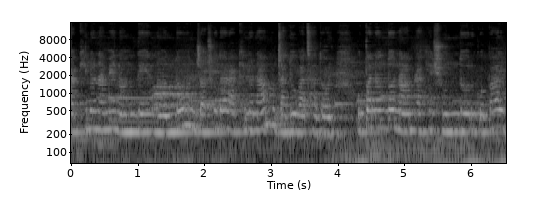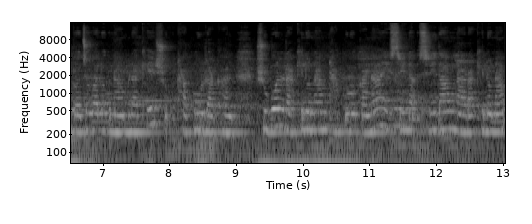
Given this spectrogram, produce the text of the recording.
রাখিল নামে নন্দে নন্দন, যশোদা রাখিল নাম জাদু বাছাদন উপানন্দ নাম রাখে সুন্দর গোপাল, ব্রজবালক নাম রাখে ঠাকুর রাখাল। সুবল রাখিল নাম ঠাকুর কানা শ্রীরাম না রাখিল নাম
